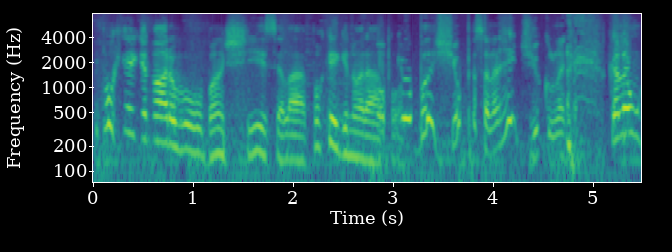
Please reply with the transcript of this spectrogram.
Por que ignora o Banshee, sei lá? Por que ignorar, Pô, pô? porque o Banshee é um personagem ridículo, né, cara? O cara é um,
